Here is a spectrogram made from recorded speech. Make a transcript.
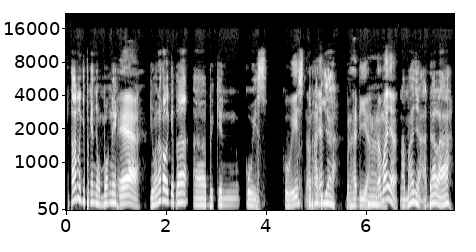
kita kan lagi pengen nyombong nih. Iya. Gimana kalau kita eh, bikin kuis Kuis namanya berhadiah? berhadiah. Hmm. Namanya Namanya adalah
